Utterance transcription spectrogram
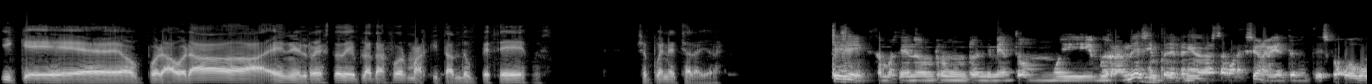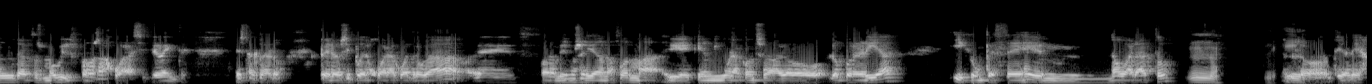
Y que por ahora en el resto de plataformas, quitando un PC, pues se pueden echar a llorar. Sí, sí, estamos teniendo un, rendimiento muy, muy grande, siempre dependiendo de nuestra conexión, evidentemente. Es que juego con datos móviles, vamos a jugar a 720, está claro. Pero si puedes jugar a 4K, eh, ahora mismo sería de una forma y que ninguna consola lo, lo correría y que un PC mm, no barato no. lo tiraría.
